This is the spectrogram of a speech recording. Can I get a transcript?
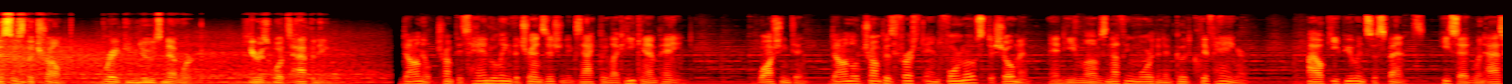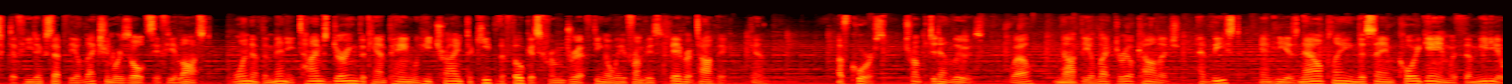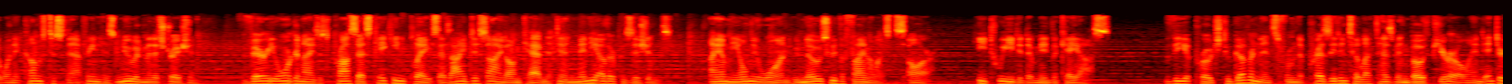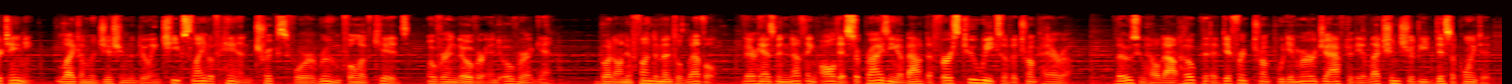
This is the Trump Breaking News Network. Here's what's happening. Donald Trump is handling the transition exactly like he campaigned. Washington, Donald Trump is first and foremost a showman, and he loves nothing more than a good cliffhanger. I'll keep you in suspense, he said when asked if he'd accept the election results if he lost, one of the many times during the campaign when he tried to keep the focus from drifting away from his favorite topic, him. Of course, Trump didn't lose, well, not the Electoral College, at least, and he is now playing the same coy game with the media when it comes to staffing his new administration. Very organized process taking place as I decide on cabinet and many other positions. I am the only one who knows who the finalists are. He tweeted amid the chaos. The approach to governance from the president-elect has been both puerile and entertaining, like a magician doing cheap sleight of hand tricks for a room full of kids, over and over and over again. But on a fundamental level, there has been nothing all that surprising about the first two weeks of the Trump era. Those who held out hope that a different Trump would emerge after the election should be disappointed.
